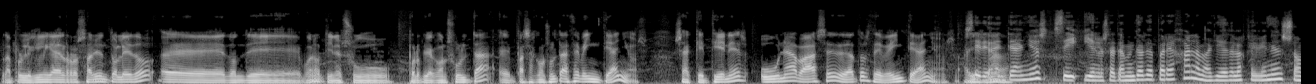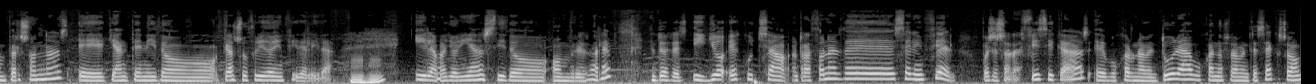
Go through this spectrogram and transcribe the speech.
la Policlínica del Rosario en Toledo, eh, donde bueno tiene su propia consulta, eh, pasa consulta hace 20 años. O sea que tienes una base de datos de 20 años. sí, de 20 años, sí. Y en los tratamientos de pareja, la mayoría de los que vienen son personas eh, que han tenido, que han sufrido infidelidad y la mayoría han sido hombres, ¿vale? Entonces, y yo he escuchado razones de ser infiel, pues eso, las físicas, eh, buscar una aventura, buscando solamente sexo,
